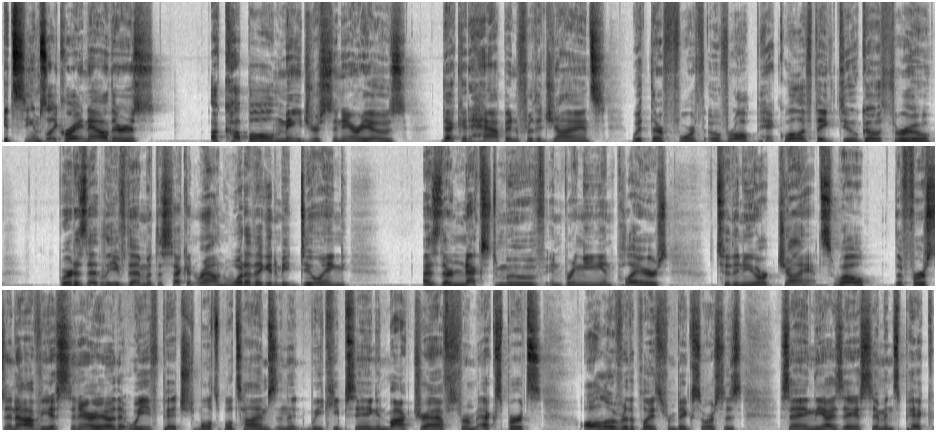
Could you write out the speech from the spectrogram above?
It seems like right now there's a couple major scenarios that could happen for the Giants with their fourth overall pick. Well, if they do go through, where does that leave them with the second round? What are they going to be doing as their next move in bringing in players to the New York Giants? Well, the first and obvious scenario that we've pitched multiple times and that we keep seeing in mock drafts from experts all over the place from big sources saying the Isaiah Simmons pick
